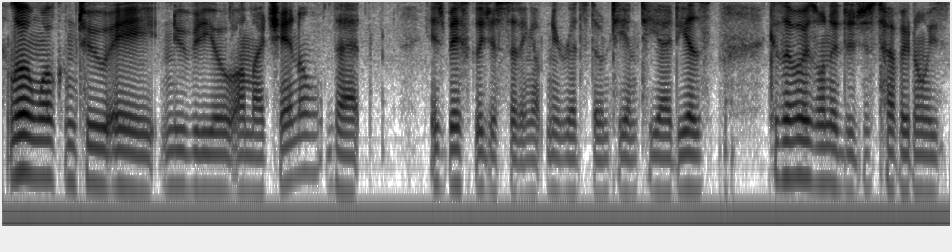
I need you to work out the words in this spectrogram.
Hello and welcome to a new video on my channel that is basically just setting up new redstone TNT ideas because I've always wanted to just have an always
